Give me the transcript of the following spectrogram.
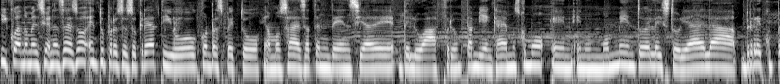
Y cuando mencionas eso en tu proceso creativo con respecto, digamos, a esa tendencia de, de lo afro, también caemos como en, en un momento de la historia de la recuperación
